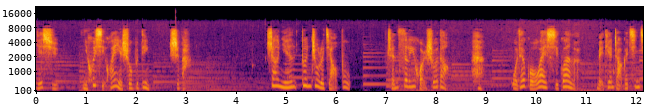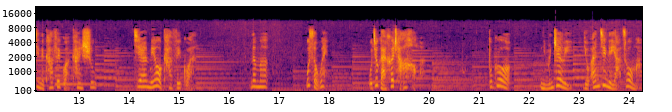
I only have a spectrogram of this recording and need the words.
也许……”你会喜欢也说不定，是吧？少年顿住了脚步，沉思了一会儿，说道：“哼，我在国外习惯了每天找个清静的咖啡馆看书。既然没有咖啡馆，那么无所谓，我就改喝茶好了。不过，你们这里有安静的雅座吗？”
